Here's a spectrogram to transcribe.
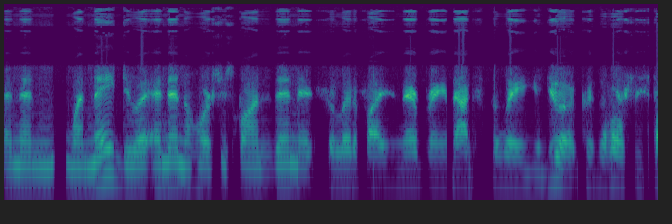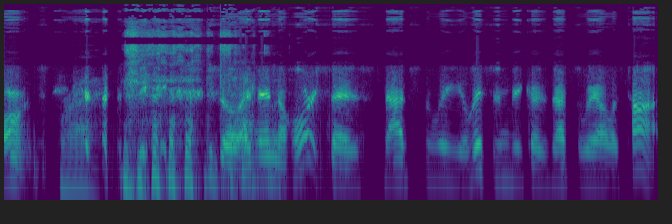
And then when they do it, and then the horse responds, then it solidifies in their brain that's the way you do it because the horse responds. Right. So, and then the horse says that's the way you listen because that's the way I was taught.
